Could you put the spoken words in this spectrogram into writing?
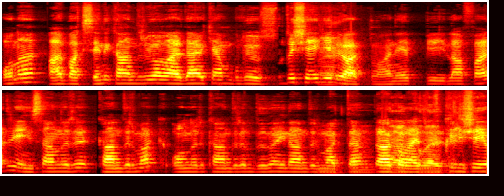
ona abi bak seni kandırıyorlar derken buluyorsun. Burada şey Evet. geliyor aklıma. Hani hep bir laf vardır ya insanları kandırmak onları kandırıldığına inandırmaktan daha daha kolaydır. Bu klişeyi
